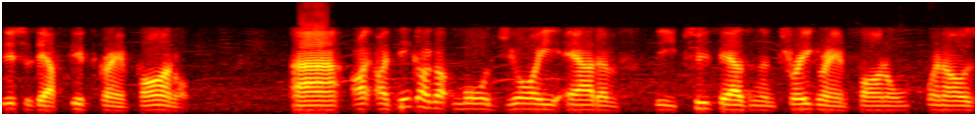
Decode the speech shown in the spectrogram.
this is our fifth grand final. Uh, I, I think I got more joy out of the 2003 grand final when I was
